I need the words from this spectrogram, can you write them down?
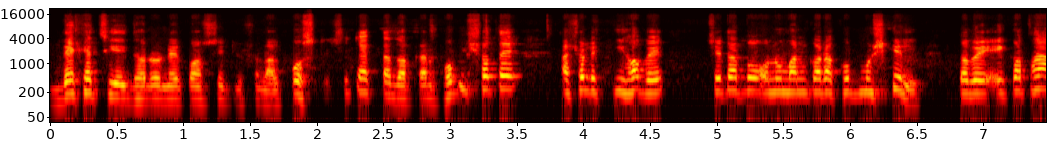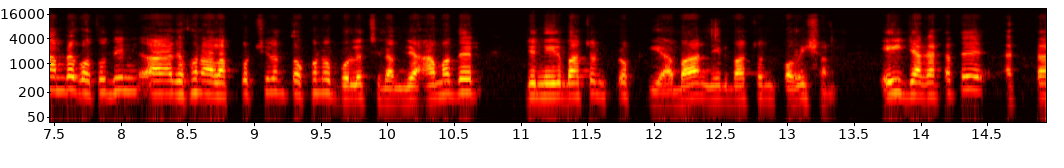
দেখেছি এই ধরনের কনস্টিটিউশনাল পোস্টে সেটা একটা দরকার। ভবিষ্যতে আসলে কি হবে সেটা তো অনুমান করা খুব মুশকিল। তবে এই কথা আমরা গতদিন আহ, যখন আলাপ করছিলাম তখনও বলেছিলাম যে আমাদের যে নির্বাচন প্রক্রিয়া বা নির্বাচন কমিশন এই জায়গাটাতে একটা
